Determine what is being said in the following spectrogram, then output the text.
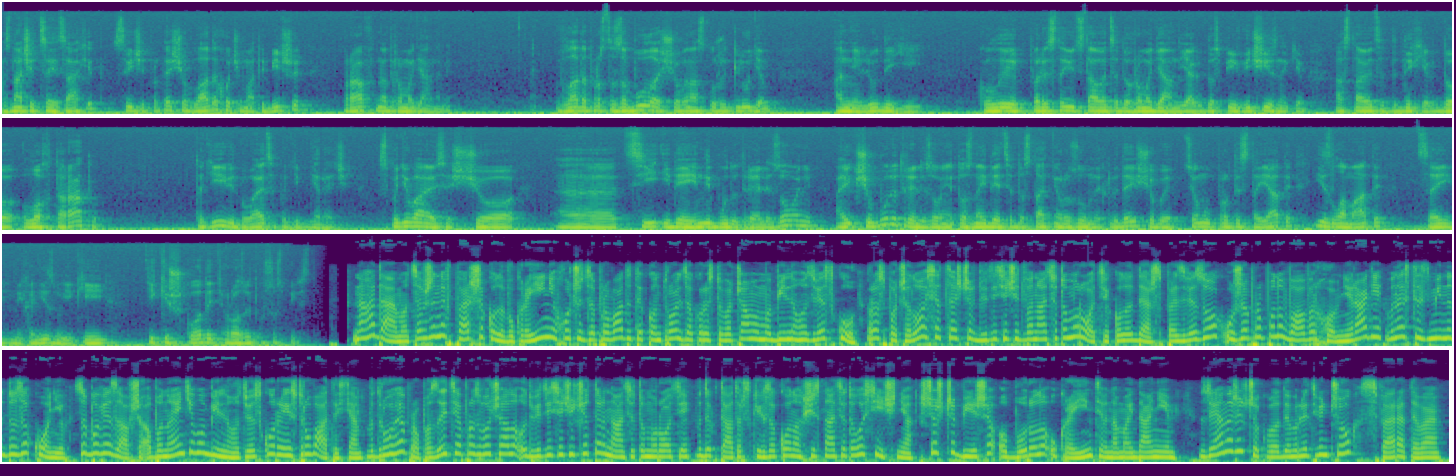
значить цей захід свідчить про те, що влада хоче мати більше прав над громадянами. Влада просто забула, що вона служить людям, а не люди їй. Коли перестають ставитися до громадян як до співвітчизників, а ставляться до них як до лохтарату, тоді відбуваються подібні речі. Сподіваюся, що е, ці ідеї не будуть реалізовані. А якщо будуть реалізовані, то знайдеться достатньо розумних людей, щоб цьому протистояти і зламати цей механізм, який тільки шкодить розвитку суспільства. Нагадаємо, це вже не вперше, коли в Україні хочуть запровадити контроль за користувачами мобільного зв'язку. Розпочалося це ще в 2012 році, коли Держспецзв'язок уже пропонував Верховній Раді внести зміни до законів, зобов'язавши абонентів мобільного зв'язку реєструватися. Вдруге, пропозиція прозвучала у 2014 році в диктаторських законах 16 січня, що ще більше обурило українців на майдані. Зоряна Жичук, Володимир Літвінчук, Сфера ТВ.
